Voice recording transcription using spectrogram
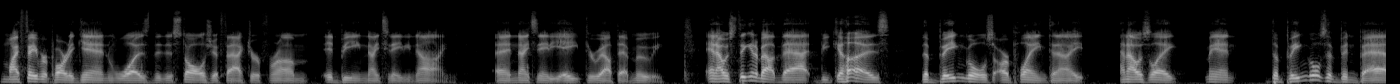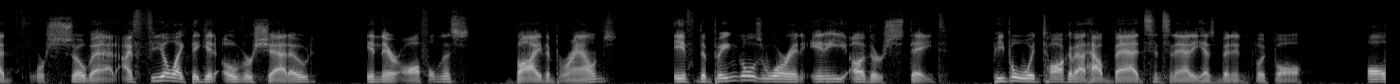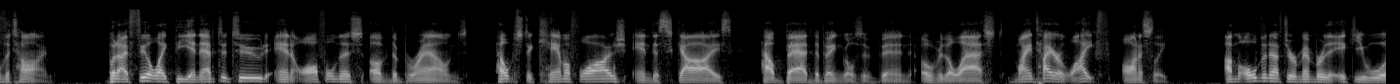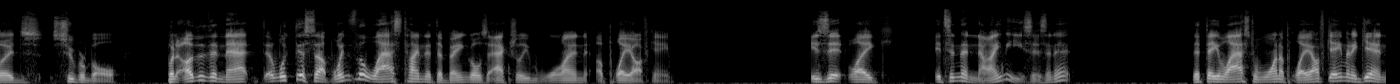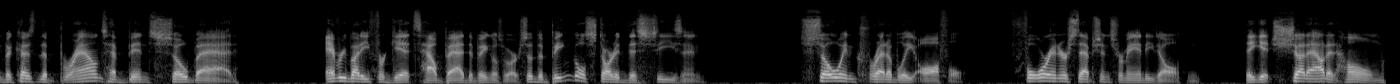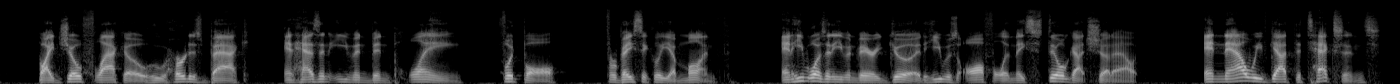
my favorite part, again, was the nostalgia factor from it being 1989 and 1988 throughout that movie. And I was thinking about that because the Bengals are playing tonight. And I was like, man, the Bengals have been bad for so bad. I feel like they get overshadowed in their awfulness by the Browns. If the Bengals were in any other state, people would talk about how bad Cincinnati has been in football all the time. But I feel like the ineptitude and awfulness of the Browns helps to camouflage and disguise how bad the Bengals have been over the last my entire life, honestly. I'm old enough to remember the Ickey Woods Super Bowl. But other than that, look this up. When's the last time that the Bengals actually won a playoff game? Is it like it's in the 90s, isn't it? That they last won a playoff game? And again, because the Browns have been so bad, everybody forgets how bad the Bengals were. So the Bengals started this season so incredibly awful. Four interceptions from Andy Dalton. They get shut out at home by Joe Flacco, who hurt his back and hasn't even been playing football for basically a month. And he wasn't even very good. He was awful, and they still got shut out. And now we've got the Texans,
